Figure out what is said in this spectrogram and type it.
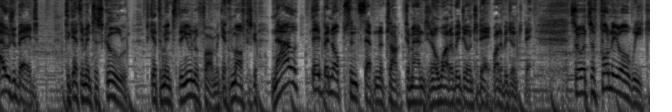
out of bed to get them into school, to get them into the uniform and get them off to school. Now they've been up since seven o'clock demanding, you know, what are we doing today? What are we doing today? So it's a funny old week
